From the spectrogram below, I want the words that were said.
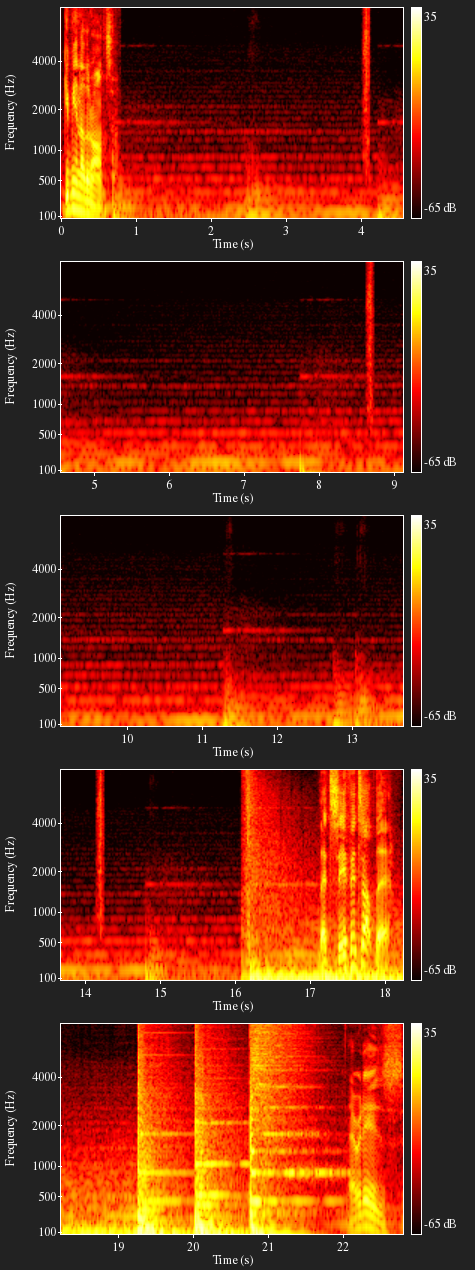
Give me another answer. Let's see if it's up there. There it is.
